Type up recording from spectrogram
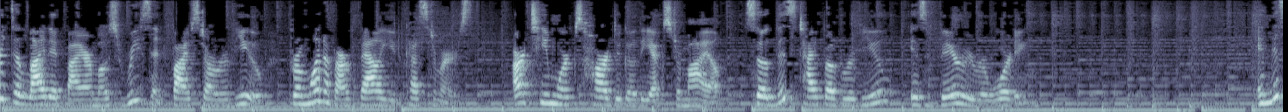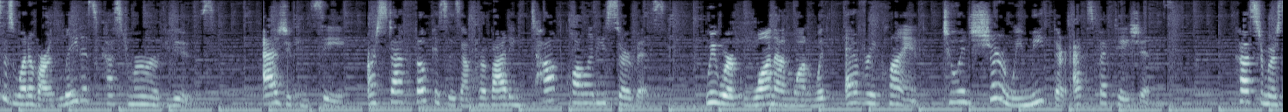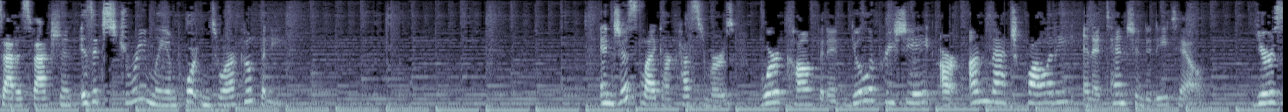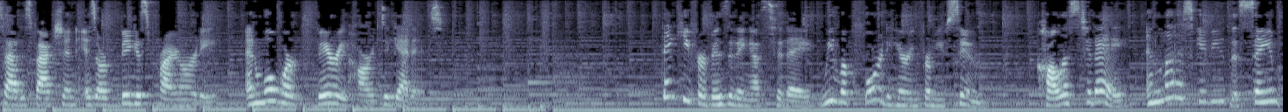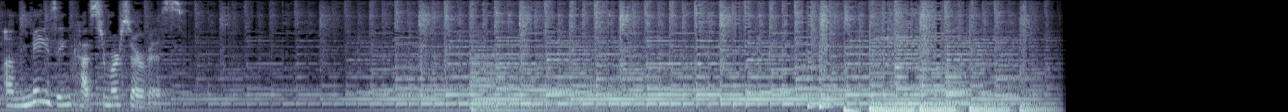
We're delighted by our most recent five star review from one of our valued customers. Our team works hard to go the extra mile, so this type of review is very rewarding. And this is one of our latest customer reviews. As you can see, our staff focuses on providing top quality service. We work one on one with every client to ensure we meet their expectations. Customer satisfaction is extremely important to our company. And just like our customers, we're confident you'll appreciate our unmatched quality and attention to detail. Your satisfaction is our biggest priority, and we'll work very hard to get it. Thank you for visiting us today. We look forward to hearing from you soon. Call us today and let us give you the same amazing customer service.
